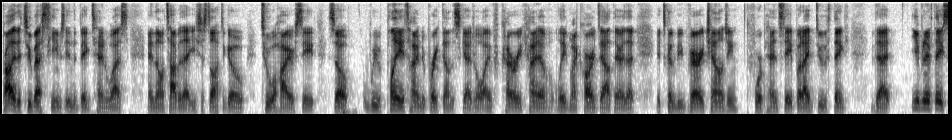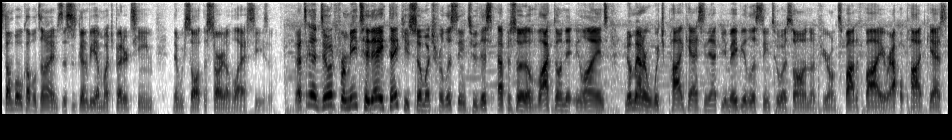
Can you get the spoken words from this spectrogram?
Probably the two best teams in the Big Ten West. And then on top of that, you still have to go to Ohio State. So we have plenty of time to break down the schedule. I've already kind of laid my cards out there that it's going to be very challenging for Penn State, but I do think that even if they stumble a couple times, this is going to be a much better team than we saw at the start of last season. That's going to do it for me today. Thank you so much for listening to this episode of Locked On Nittany Lions. No matter which podcasting app you may be listening to us on, if you're on Spotify or Apple Podcasts,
